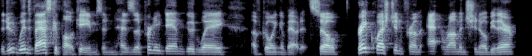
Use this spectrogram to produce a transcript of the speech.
the dude wins basketball games and has a pretty damn good way of going about it. So, great question from at Ramen Shinobi there.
